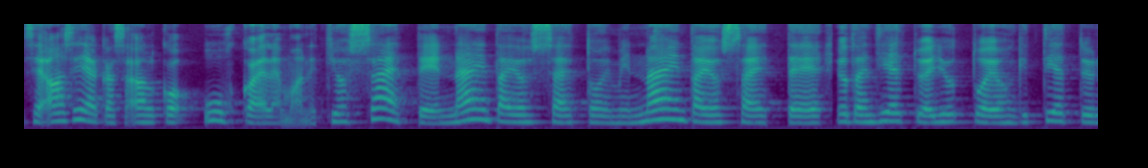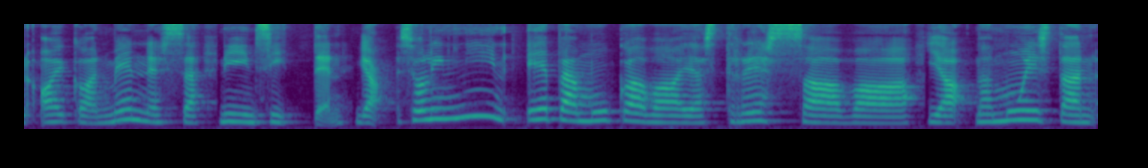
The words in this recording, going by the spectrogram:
se asiakas alkoi uhkailemaan, että jos sä et tee näin tai jos sä et toimi näin tai jos sä et tee jotain tiettyä juttua johonkin tiettyyn aikaan mennessä, niin sitten. Ja se oli niin epämukavaa ja stressaavaa ja mä muistan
